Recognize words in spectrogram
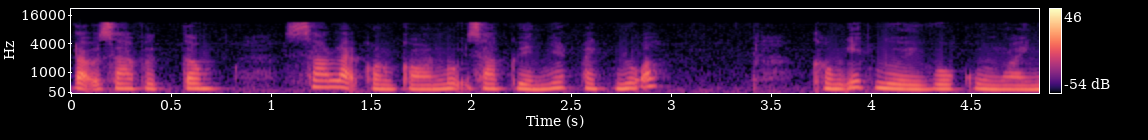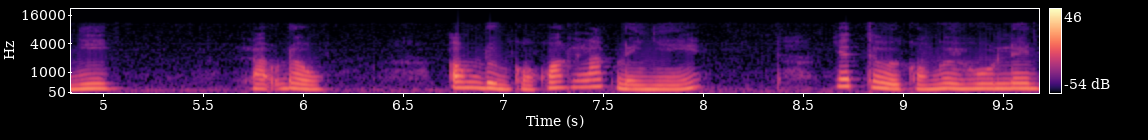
Đạo gia Phật Tông Sao lại còn có nội gia quyền nhất mạch nữa? Không ít người vô cùng hoài nghi. Lão đầu, Ông đừng có khoác lác đấy nhé. Nhất thời có người hôn lên,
